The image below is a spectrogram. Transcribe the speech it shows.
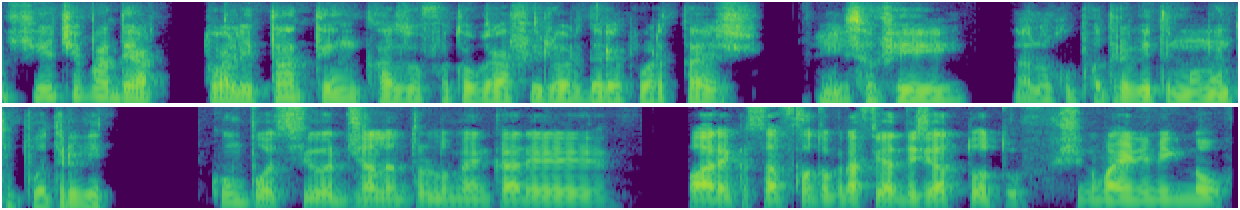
fie ceva de actualitate în cazul fotografiilor de reportaj. Să fie la locul potrivit în momentul potrivit. Cum poți fi original într-o lume în care pare că s-a fotografiat deja totul și nu mai e nimic nou?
